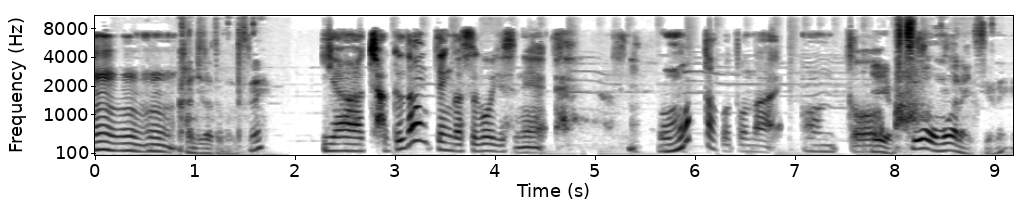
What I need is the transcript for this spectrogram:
うんうんうん。感じだと思うんですね。いやー、着眼点がすごいですね。思ったことない。ほんいと。やいや、普通は思わないですよね。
